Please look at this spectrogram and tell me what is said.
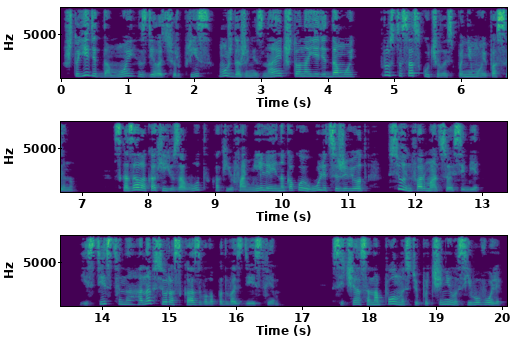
что едет домой сделать сюрприз, муж даже не знает, что она едет домой, просто соскучилась по нему и по сыну. Сказала, как ее зовут, как ее фамилия и на какой улице живет, всю информацию о себе. Естественно, она все рассказывала под воздействием. Сейчас она полностью подчинилась его воле.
